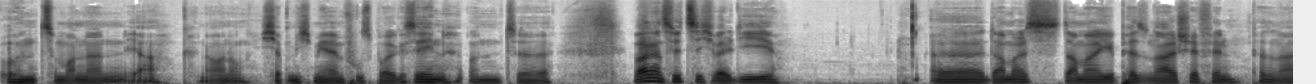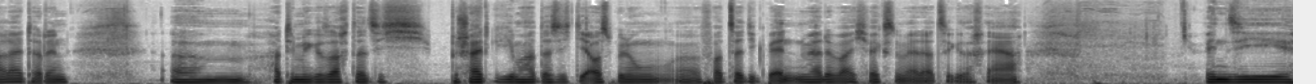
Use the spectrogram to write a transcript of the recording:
Und zum anderen, ja, keine Ahnung, ich habe mich mehr im Fußball gesehen und äh, war ganz witzig, weil die äh, damals damalige Personalchefin, Personalleiterin, ähm, hatte mir gesagt, als ich Bescheid gegeben hat, dass ich die Ausbildung äh, vorzeitig beenden werde, weil ich wechseln werde, hat sie gesagt, ja, wenn sie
